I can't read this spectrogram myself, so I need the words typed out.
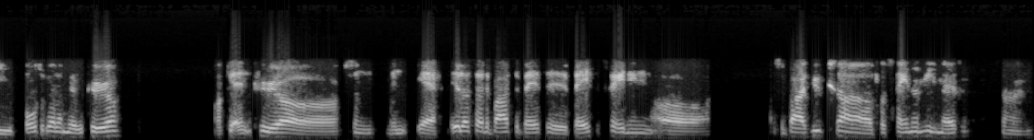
i Portugal, om jeg vil køre. og kan køre og sådan. Men ja, ellers er det bare tilbage til basetræning og, og så bare hygge sig og få trænet en hel masse. Så, øhm,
